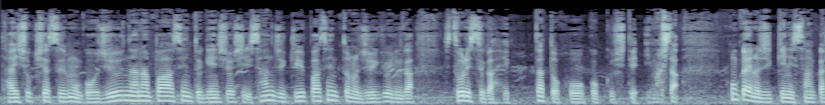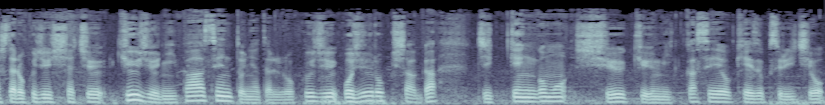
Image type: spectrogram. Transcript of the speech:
退職者数も57%減少し39%の従業員がストレスが減ったと報告していました。今回の実験に参加した61社中92%にあたる60 56社が実験後も週休3日制を継続する位置を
